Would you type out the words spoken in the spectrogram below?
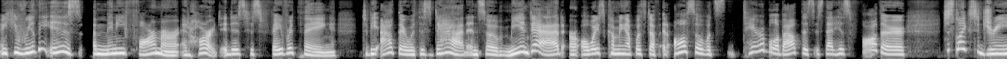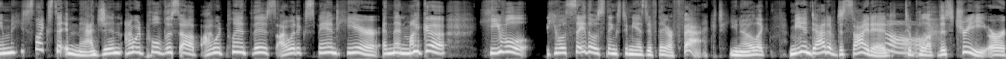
And he really is a mini farmer at heart. It is his favorite thing to be out there with his dad. And so me and dad are always coming up with stuff. And also what's terrible about this is that his father just likes to dream. He just likes to imagine. I would pull this up. I would plant this. I would expand here. And then Micah, he will he will say those things to me as if they are fact, you know, like me and dad have decided Aww. to pull up this tree, or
